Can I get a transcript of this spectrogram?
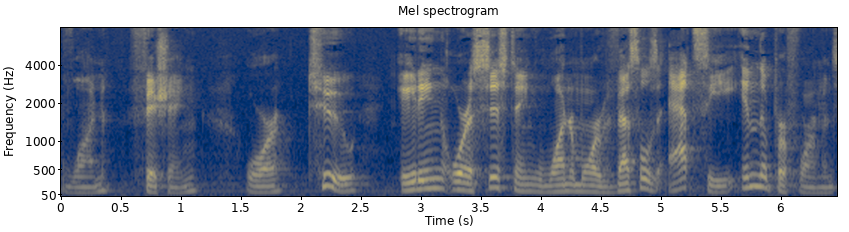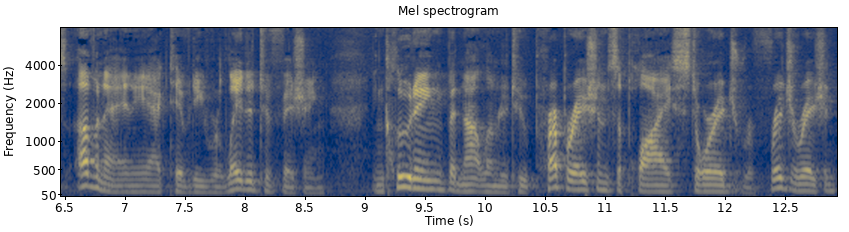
1. Fishing, or 2. Aiding or assisting one or more vessels at sea in the performance of an, any activity related to fishing, including but not limited to preparation, supply, storage, refrigeration,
